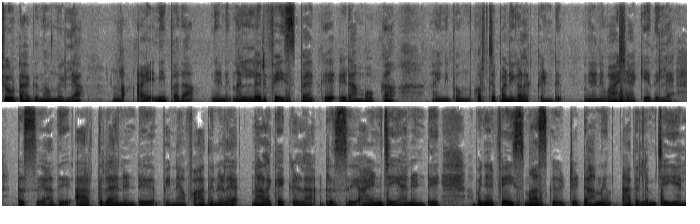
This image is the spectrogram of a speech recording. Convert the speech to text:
ഷൂട്ടാക്കുന്നൊന്നുമില്ല. ഇനിയിപ്പോൾ അതാ ഞാൻ നല്ലൊരു ഫേസ് പാക്ക് ഇടാൻ പോക്കാം. ഇനിയിപ്പം കുറച്ച് പണികളൊക്കെ ഉണ്ട്. ഞാൻ വാഷാക്കിയതില്ലേ ഡ്രസ്സ് അത് ആർത്തിടാനുണ്ട്. പിന്നെ ഫാദിനുള്ള നാളേക്കൊക്കെയുള്ള ഡ്രസ്സ് അയൺ ചെയ്യാനുണ്ട്. അപ്പോൾ ഞാൻ ഫേസ് മാസ്ക് ഇട്ടിട്ടാണ് അതെല്ലാം ചെയ്യൽ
